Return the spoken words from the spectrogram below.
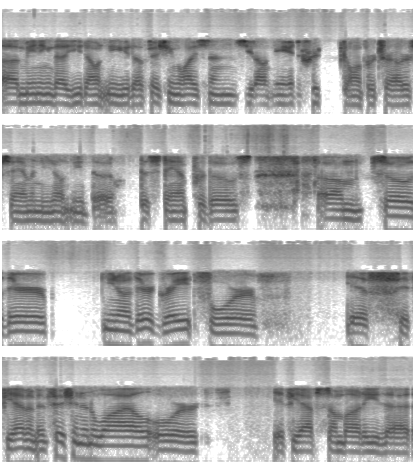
uh, meaning that you don't need a fishing license, you don't need for going for trout or salmon, you don't need the the stamp for those. Um, so they're you know they're great for if if you haven't been fishing in a while or if you have somebody that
